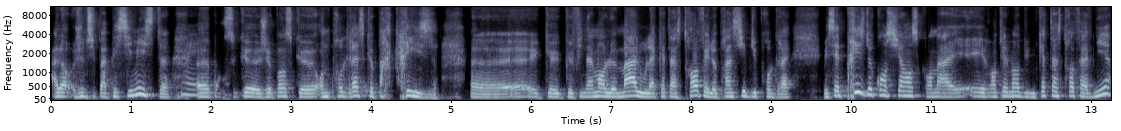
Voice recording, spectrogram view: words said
Alors, je ne suis pas pessimiste, euh, parce que je pense qu'on ne progresse que par crise, euh, que, que finalement le mal ou la catastrophe est le principe du progrès. Mais cette prise de conscience qu'on a éventuellement d'une catastrophe à venir,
